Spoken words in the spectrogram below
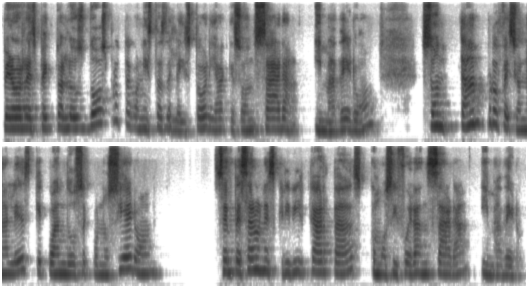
pero respecto a los dos protagonistas de la historia, que son Sara y Madero, son tan profesionales que cuando se conocieron, se empezaron a escribir cartas como si fueran Sara y Madero.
